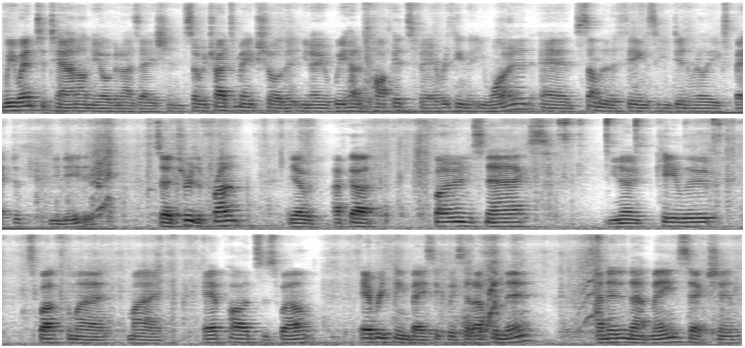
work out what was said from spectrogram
we went to town on the organization. So we tried to make sure that, you know, we had pockets for everything that you wanted and some of the things that you didn't really expect that you needed. So through the front, you know, I've got phone, snacks, you know, key loop, spot for my, my AirPods as well. Everything basically set up in there. And then in that main section,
